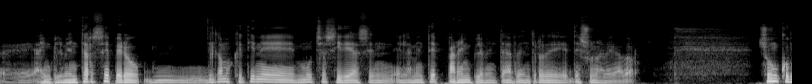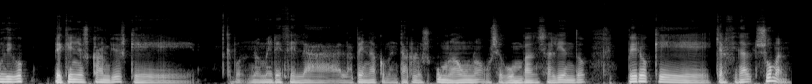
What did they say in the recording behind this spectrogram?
eh, implementarse, pero mm, digamos que tiene muchas ideas en, la mente para implementar dentro de, su navegador. Son, como digo, pequeños cambios que, no merece la, pena comentarlos uno a uno o según van saliendo, pero que al final suman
